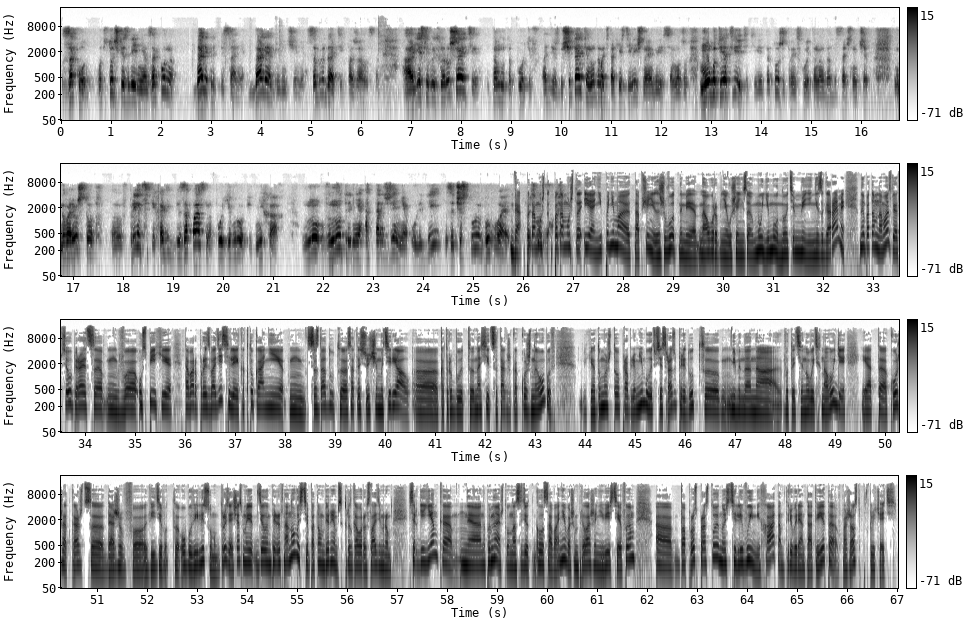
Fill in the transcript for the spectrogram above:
закон. Вот с точки зрения закона, дали предписания, дали ограничения, соблюдайте их, пожалуйста. А если вы их нарушаете, кому-то портив одежду, считайте, ну давайте так, есть и личная агрессия, может, могут и ответить, и это тоже происходит иногда достаточно часто. Говорю, что э, в принципе ходить безопасно по Европе в мехах, но внутреннее отторжение у людей зачастую бывает. Да, То потому есть, что, потому что и они понимают общение с животными на уровне, уж я не знаю, му не му, но тем не менее не за горами. Ну и потом, на мой взгляд, все упирается в успехи товаропроизводителей. Как только они создадут соответствующий материал, э, который будет носиться так же, как кожаная обувь, я думаю, что проблем не будет. Все сразу перейдут э, именно на вот эти новые технологии и от кожи откажутся даже даже в виде вот обуви или сумок. Друзья, сейчас мы делаем перерыв на новости, потом вернемся к разговору с Владимиром Сергеенко. Э, напоминаю, что у нас идет голосование в вашем приложении Вести ФМ. А, вопрос простой, носите ли вы меха? Там три варианта ответа. Пожалуйста, подключайтесь.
